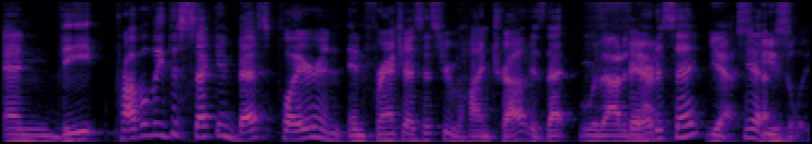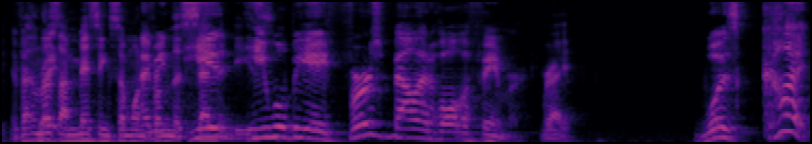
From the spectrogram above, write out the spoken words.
and the probably the second best player in, in franchise history behind Trout. Is that Without a fair doubt. to say? Yes, easily. If, unless Right. I'm missing someone I from mean, the he, 70s. he will be a first ballot Hall of Famer. right. Was cut,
